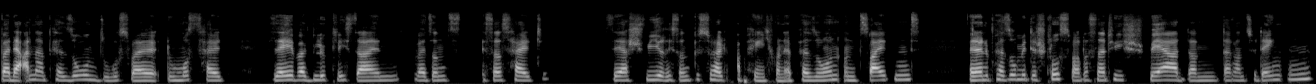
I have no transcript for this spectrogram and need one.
bei der anderen Person suchst, weil du musst halt selber glücklich sein, weil sonst ist das halt sehr schwierig, sonst bist du halt abhängig von der Person. Und zweitens, wenn eine Person mit dir Schluss macht, das ist natürlich schwer, dann daran zu denken.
